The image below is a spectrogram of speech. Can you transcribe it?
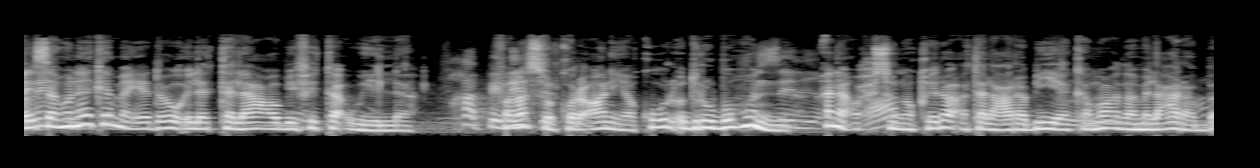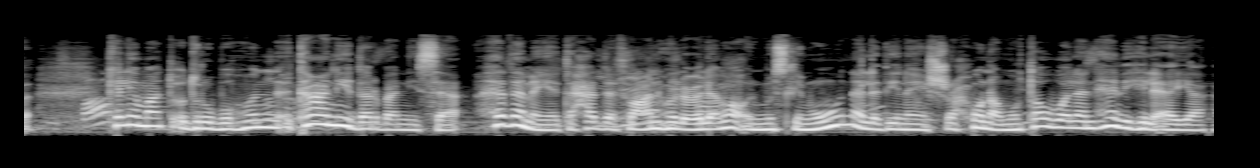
ليس هناك ما يدعو إلى التلاعب في التأويل. فنص القرآن يقول اضربهن. أنا أحسن قراءة العربية كمعظم العرب. كلمة اضربهن تعني ضرب النساء. هذا ما يتحدث عنه العلماء المسلمون الذين يشرحون مطولا هذه الآية.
